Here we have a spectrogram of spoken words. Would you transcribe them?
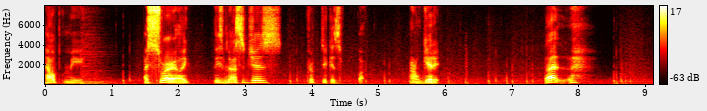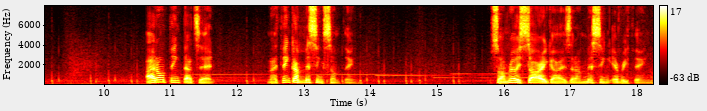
Help me. I swear, like, these messages, cryptic as fuck. I don't get it. That... I don't think that's it. And I think I'm missing something. So I'm really sorry, guys, that I'm missing everything.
